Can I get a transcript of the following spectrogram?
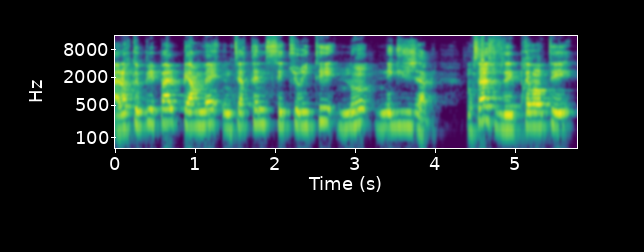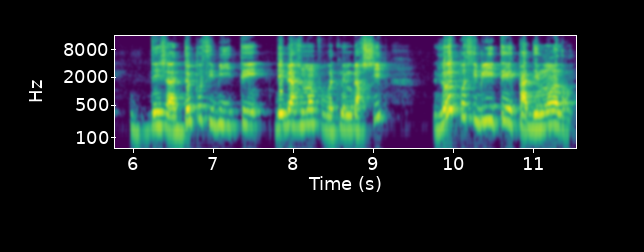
alors que PayPal permet une certaine sécurité non négligeable. Donc ça, je vous ai présenté déjà deux possibilités d'hébergement pour votre membership. L'autre possibilité, pas des moindres,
